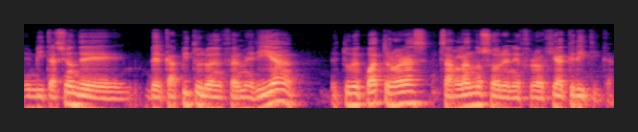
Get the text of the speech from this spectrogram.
invitación de, del capítulo de enfermería, estuve cuatro horas charlando sobre nefrología crítica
